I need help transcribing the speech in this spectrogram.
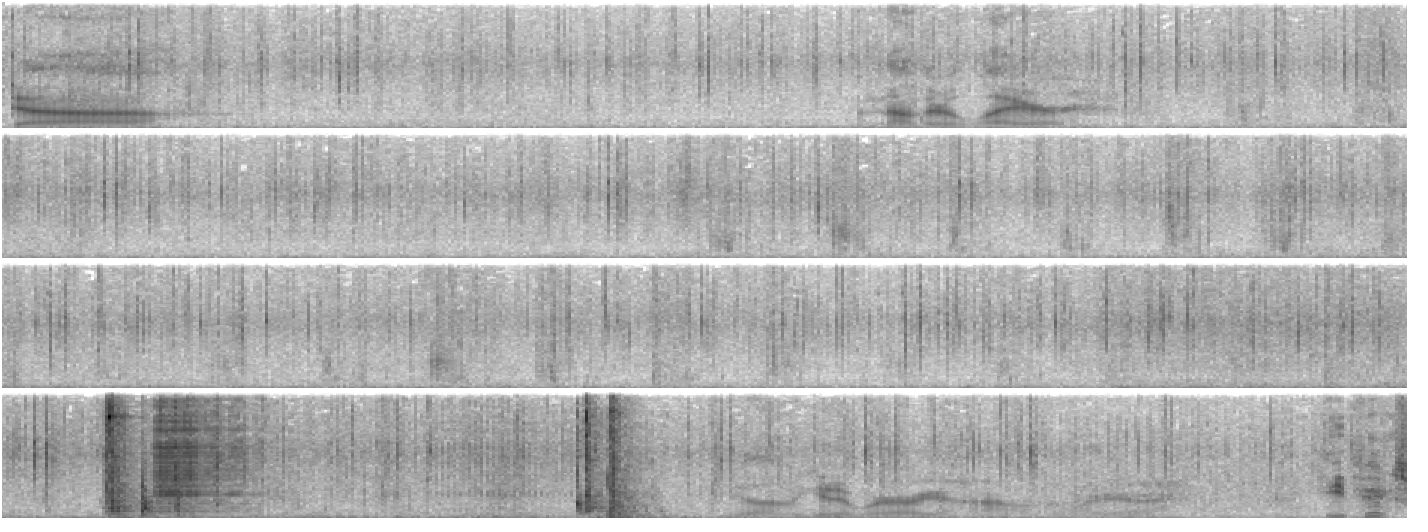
need uh, another layer. Yeah, let me get it. Where are you? I don't know where you are. He picks,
